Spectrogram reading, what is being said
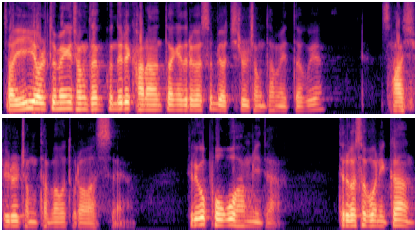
자, 이 12명의 정탐꾼들이 가나안 땅에 들어가서 며칠을 정탐했다고요? 40일을 정탐하고 돌아왔어요. 그리고 보고합니다. 들어가서 보니까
